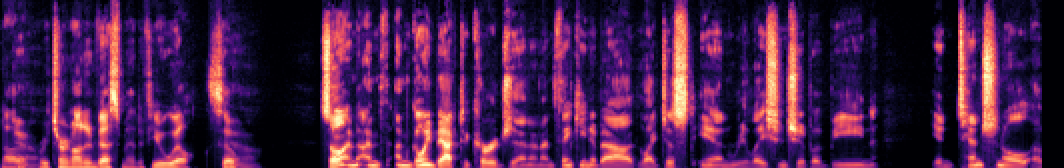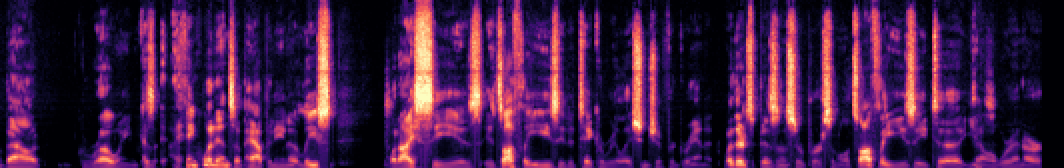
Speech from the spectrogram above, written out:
not Yeah. a return on investment, if you will. So Yeah. So I'm I'm I'm going back to courage then, and I'm thinking about like just in relationship of being intentional about growing because I think what ends up happening, at least what I see, is it's awfully easy to take a relationship for granted, whether it's business or personal. It's awfully easy to you know Yes. we're in our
